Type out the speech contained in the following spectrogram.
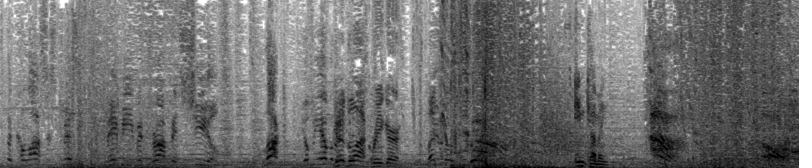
keep the Colossus busy, maybe even drop its shields. Luck, you'll be able to. Good luck, Reegar. Let's go. Incoming. path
